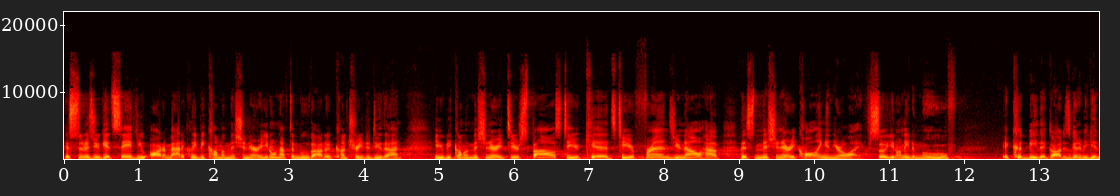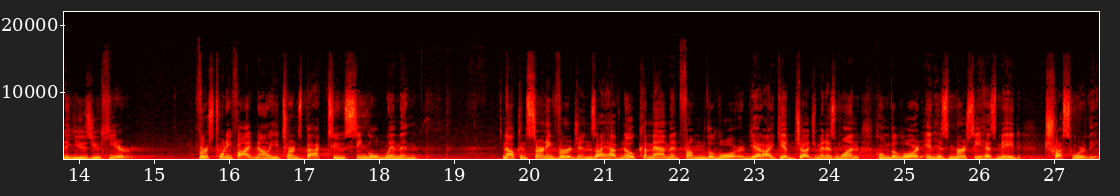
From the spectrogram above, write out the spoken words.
as soon as you get saved, you automatically become a missionary. You don't have to move out of country to do that. You become a missionary to your spouse, to your kids, to your friends. You now have this missionary calling in your life. So you don't need to move. It could be that God is going to begin to use you here. Verse 25 now, he turns back to single women. Now, concerning virgins, I have no commandment from the Lord, yet I give judgment as one whom the Lord in his mercy has made trustworthy.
